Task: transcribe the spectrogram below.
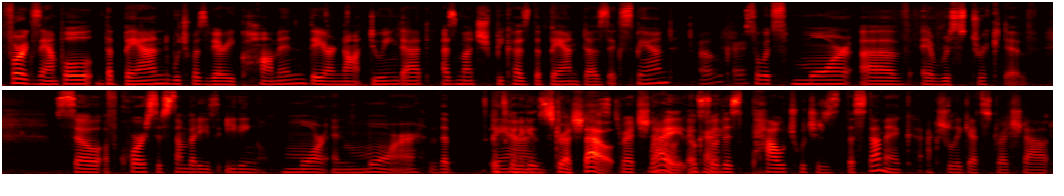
For example, the band, which was very common, they are not doing that as much because the band does expand. Oh, okay. So it's more of a restrictive. So of course, if somebody's eating more and more, the It's going to get stretched out. stretched Right, out. And okay. So this pouch, which is the stomach, actually gets stretched out.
